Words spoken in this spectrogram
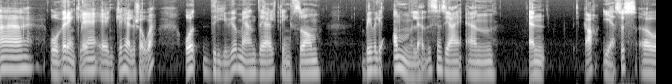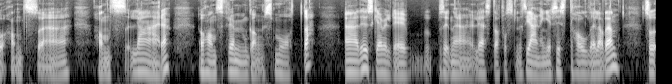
Eh, over egentlig, egentlig hele showet. Og driver jo med en del ting som blir veldig annerledes, syns jeg, enn en, ja, Jesus og hans, hans, lære og hans fremgangsmåte. det husker jeg veldig siden jeg leste Apostlenes gjerninger, siste halvdel av den. Så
